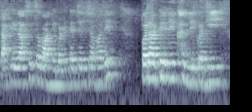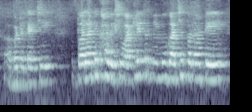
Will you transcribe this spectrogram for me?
टाकलेलं असायचं वांगे बटाट्याच्या याच्यामध्ये. पराठे नाही खाल्ले कधी बटाट्याचे. पराठे खावेसे वाटले तर मी मुगाचे पराठे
